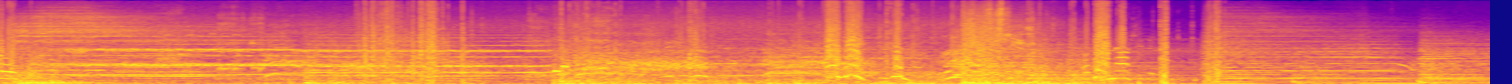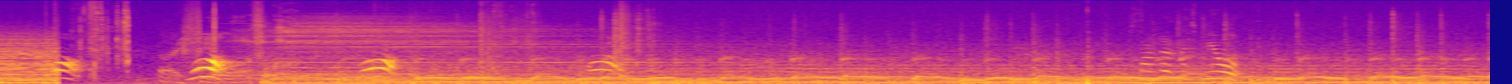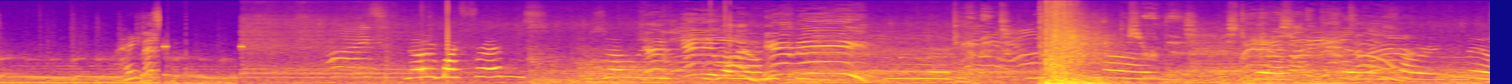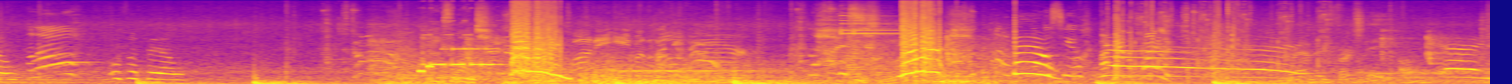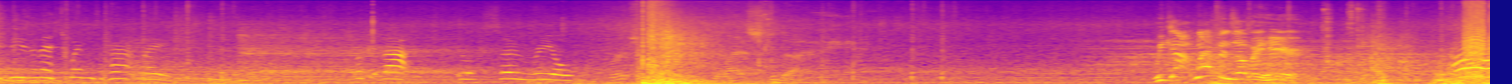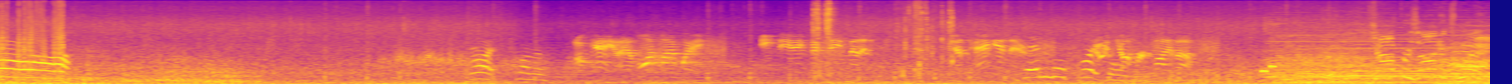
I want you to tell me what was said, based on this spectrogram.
Oh, too. I hear the pilot! Grabbing first aid. Yay! These are their twins, apparently. Look at that. It looks so real. First, last to die. We got weapons over here! Ah! Right, come on then. Light New 5 out. Chopper's on its way!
